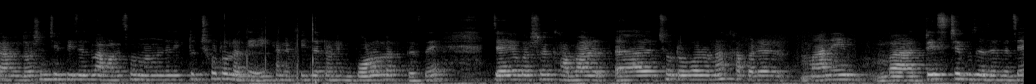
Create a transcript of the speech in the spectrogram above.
কারণ দশ ইঞ্চির পিৎজাগুলো আমার কাছে অন্যান্য জায়গায় একটু ছোট লাগে, এখানে পিৎজাটা অনেক বড় লাগতেছে। যাই হোক, আসলে খাবার ছোট বড় না, খাবারের মানে বা টেস্টে বোঝা যাবে যে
